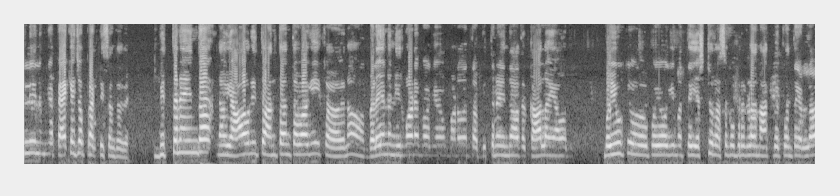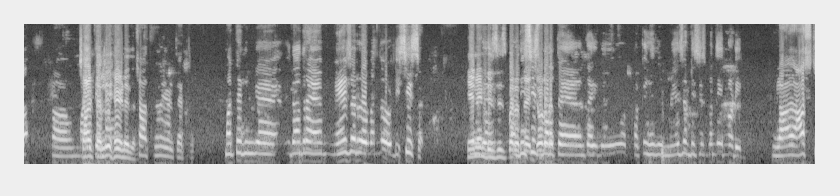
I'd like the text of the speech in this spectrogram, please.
ಇಲ್ಲಿ ನಿಮಗೆ ಪ್ಯಾಕೇಜ್ ಆಫ್ ಪ್ರಾಕ್ಟೀಸ್ ಅಂತ ಇದೆ. ಬಿತ್ತನೆಯಿಂದ ನಾವು ಯಾವ ರೀತಿ ಹಂತ ಹಂತವಾಗಿ ಏನೋ ಬೆಳೆಯನ್ನು ನಿರ್ವಹಣೆ ಬಗ್ಗೆ ಮಾಡುವಂತ ಬಿತ್ತನೆಯಿಂದ ಅದ್ರ ಕಾಲ ಯಾವುದು? ಬಯೋಕ ಉಪಯೋಗಿ ಮತ್ತೆ ಎಷ್ಟು ರಸಗೊಬ್ಬರಗಳನ್ನು ಹಾಕ್ಬೇಕು ಅಂತ ಎಲ್ಲ ಚಾರ್ಟ್ ಹೇಳ್ತಾ ಇರ್ತೀವಿ. ಮತ್ತೆ ನಿಮ್ಗೆ ಇದಾದ್ರೆ ಮೇಜರ್ ಬಂದು ಡಿಸೀಸ್ ಏನೇನ್ ಡಿಸೀಸ್ ಬರುತ್ತೆ ಡಿಸೀಸ್ ಬರುತ್ತೆ ಅಂತ ಪಕ್ಕ ಇದು ಮೇಜರ್ ಡಿಸೀಸ್ ಬಂದು ಇಲ್ಲಿ ನೋಡಿ. ಲಾಸ್ಟ್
